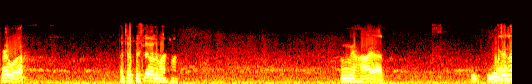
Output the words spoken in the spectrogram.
क्या हुआ अच्छा पिछले वाले मैच में हम्म, हाँ यार। मुझे ना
